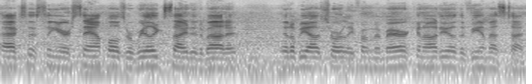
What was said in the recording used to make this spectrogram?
accessing your samples. We're really excited about it. It'll be out shortly from American Audio, the VMS Touch.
